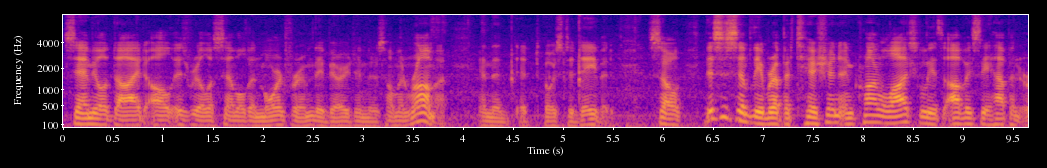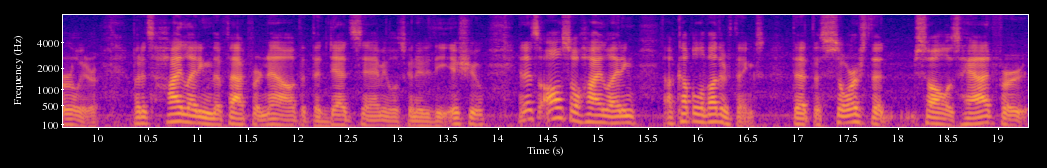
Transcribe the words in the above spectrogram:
Samuel died, all Israel assembled and mourned for him. They buried him in his home in Ramah. And then it goes to David. So this is simply a repetition, and chronologically it's obviously happened earlier. But it's highlighting the fact for now that the dead Samuel is going to be the issue. And it's also highlighting a couple of other things. That the source that Saul has had for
